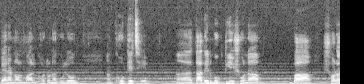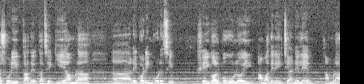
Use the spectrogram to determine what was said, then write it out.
প্যারানর্মাল ঘটনাগুলো ঘটেছে তাদের মুখ দিয়ে শোনা বা সরাসরি তাদের কাছে গিয়ে আমরা রেকর্ডিং করেছি। সেই গল্পগুলোই আমাদের এই চ্যানেলে আমরা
